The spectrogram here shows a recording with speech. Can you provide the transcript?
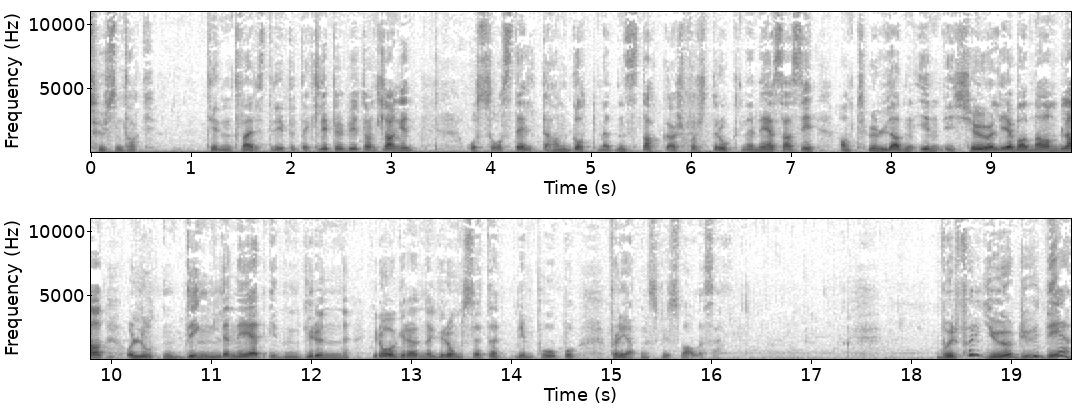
tusen takk til den tverrstripete klippepytonslangen, og så stelte han godt med den stakkars forstrukne nesa si, han tulla den inn i kjølige bananblad og lot den dingle ned i den grunne, grågrønne, grumsete Limpopo fordi at den skulle svale seg. Hvorfor gjør du det?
